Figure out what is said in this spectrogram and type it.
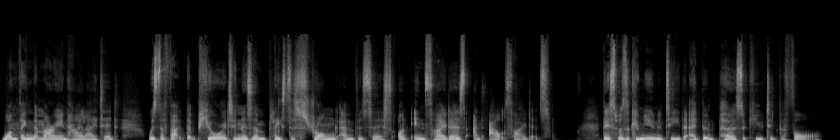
One thing that Marion highlighted was the fact that Puritanism placed a strong emphasis on insiders and outsiders. This was a community that had been persecuted before.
